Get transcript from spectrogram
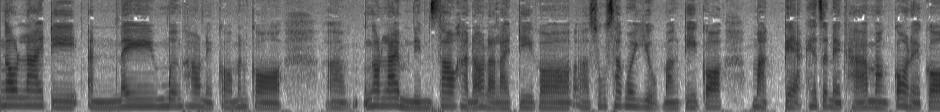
เงาไล่ดีอันในเมืองเฮาเนี่ยก็มันก็ เงาไล่มันนิ่มเศร้าค่ะเนาะหลายๆตีก็สุกซักไว้อยู่บางทีก็หมักแตกให้จังไหนคะบางก็เนี่ยก็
